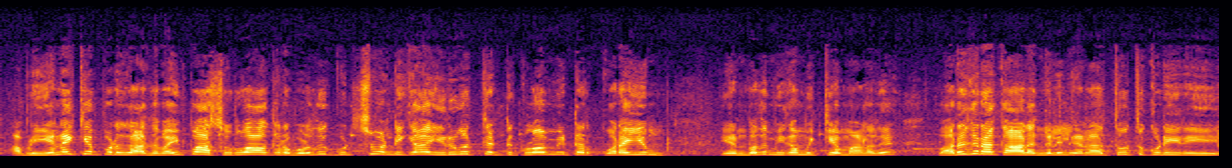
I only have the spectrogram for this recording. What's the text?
அப்படி இணைக்கப்படுகிற அந்த பைபாஸ் உருவாக்குற பொழுது குட்ஸ் வண்டிக்காக இருபத்தெட்டு கிலோமீட்டர் குறையும் என்பது மிக முக்கியமானது. வருகிற காலங்களில் ஏன்னா தூத்துக்குடி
